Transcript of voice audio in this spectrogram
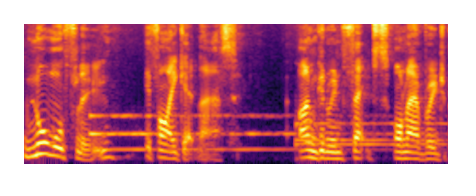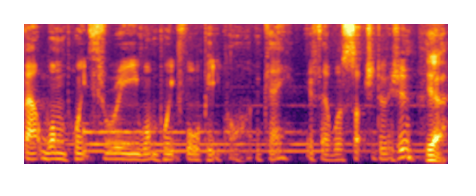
Normal flu, if I get that, I'm going to infect on average about 1.3, 1.4 people, okay, if there was such a division. Yeah.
